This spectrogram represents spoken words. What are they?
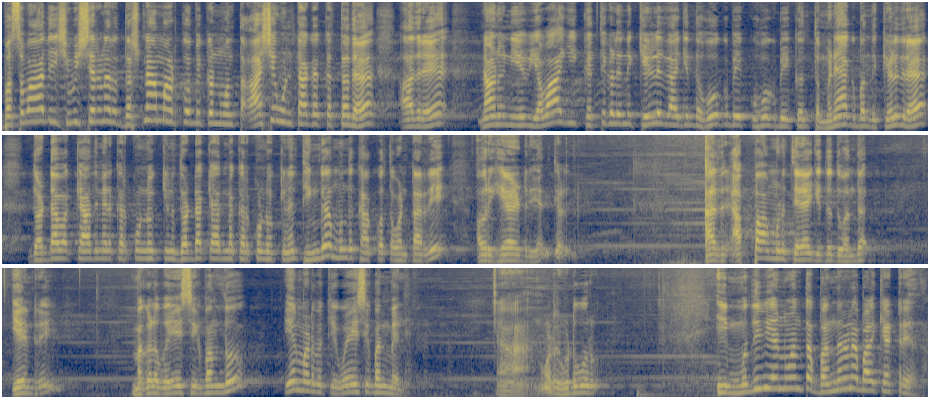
ಬಸವಾದಿ ಶಿವಶರಣರ ದರ್ಶನ ಮಾಡ್ಕೋಬೇಕು ಅನ್ನುವಂಥ ಆಸೆ ಉಂಟಾಗಕ್ಕತ್ತದ ಆದರೆ ನಾನು ನೀವು ಯಾವಾಗ ಈ ಕಥೆಗಳನ್ನು ಕೇಳಿದಾಗಿಂದ ಹೋಗಬೇಕು ಹೋಗಬೇಕು ಅಂತ ಮನ್ಯಾಗ ಬಂದು ಕೇಳಿದ್ರೆ ದೊಡ್ಡವಕ್ಕೆ ಆದಮೇಲೆ ಕರ್ಕೊಂಡು ಹೋಗ್ತೀನಿ ದೊಡ್ಡಕ್ಕೆ ಆದಮೇಲೆ ಕರ್ಕೊಂಡು ಹೋಗ್ತೀನಿ ಅಂತ ಹಿಂಗೆ ಮುಂದಕ್ಕೆ ಹಾಕೋತ ಹೊಂಟಾರ್ರಿ. ಅವ್ರಿಗೆ ಹೇಳ್ರಿ ಅಂತ ಹೇಳಿದ್ರು. ಆದರೆ ಅಪ್ಪ ಅಮ್ಮನ ತಲೆಯಾಗಿದ್ದದ್ದು ಒಂದು. ಏನ್ರಿ? ಮಗಳು ವಯಸ್ಸಿಗೆ ಬಂದು ಏನು ಮಾಡ್ಬೇಕು ಈ ವಯಸ್ಸಿಗೆ ಬಂದ ಮೇಲೆ? ಹಾಂ ನೋಡ್ರಿ ಹುಡುಗರು. ಈ ಮದುವೆ ಅನ್ನುವಂಥ ಬಂಧನ ಭಾಳ ಕೆಟ್ಟ್ರಿ ಅದು.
